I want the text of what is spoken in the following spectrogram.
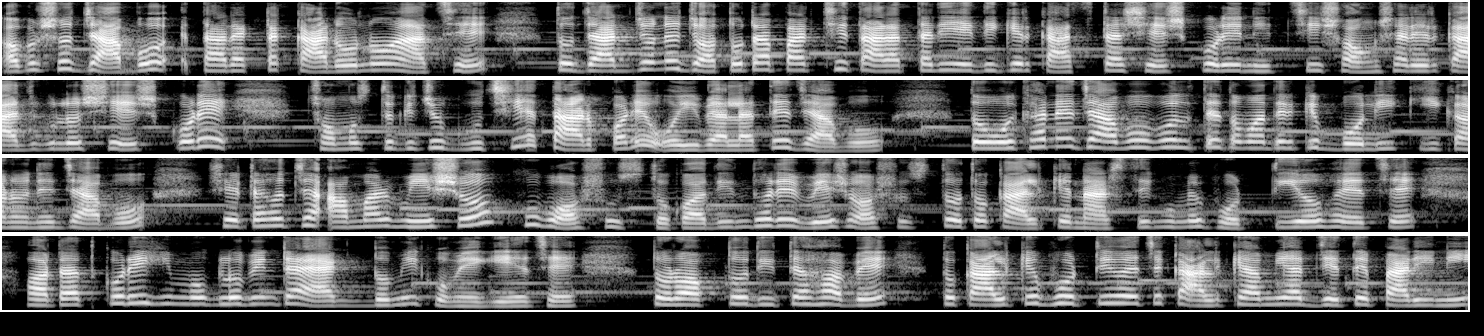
অবশ্য যাব, তার একটা কারণও আছে। তো যার জন্য যতটা পারছি তাড়াতাড়ি এদিকের কাজটা শেষ করে নিচ্ছি, সংসারের কাজগুলো শেষ করে সমস্ত কিছু গুছিয়ে তারপরে ওই বেলাতে যাব। তো ওইখানে যাব বলতে তোমাদেরকে বলি কি কারণে যাব? সেটা হচ্ছে আমার মেশো খুব অসুস্থ। কদিন ধরে বেশ অসুস্থ, তো কালকে নার্সিংহোমে ভর্তিও হয়েছে। হঠাৎ করে হিমোগ্লোবিনটা একদমই কমে গিয়েছে। তো রক্ত দিতে হবে। তো কালকে ভর্তি হয়েছে, কালকে আমি আর যেতে পারিনি।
